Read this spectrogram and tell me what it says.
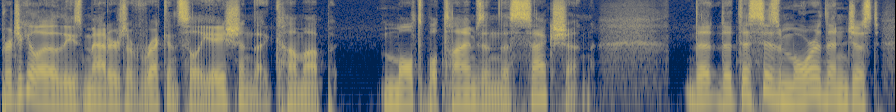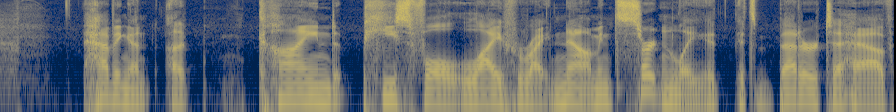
particularly these matters of reconciliation that come up multiple times in this section that that this is more than just having a, a kind, peaceful life right now. I mean, certainly it, it's better to have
